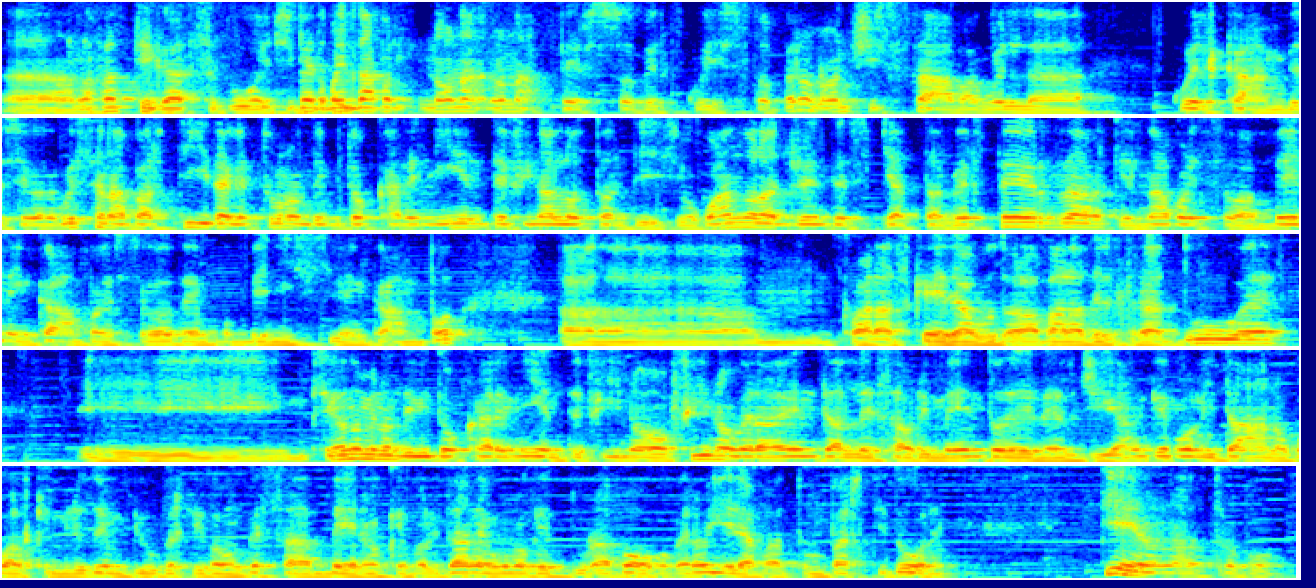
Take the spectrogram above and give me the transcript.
Uh, ma fatti i cazzi tuoi. Ripeto, poi il Napoli non ha, non ha, perso per questo, però non ci stava quel, quel, cambio. Secondo me questa è una partita che tu non devi toccare niente fino all'ottantesimo. Quando la gente schiatta per terra, perché il Napoli stava bene in campo, nel secondo tempo benissimo in campo. Uh, Kvaratskhelia ha avuto la palla del 3-2, E secondo me non devi toccare niente fino, fino veramente all'esaurimento dell'energia. Anche Politano qualche minuto in più perché comunque stava bene. Ok, Politano è uno che dura poco, però ieri ha fatto un partitone. Tiene un altro po'.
